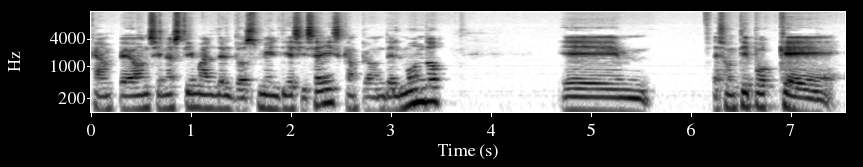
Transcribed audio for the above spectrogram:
campeón sin no del 2016, campeón del mundo. Eh, es un tipo que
